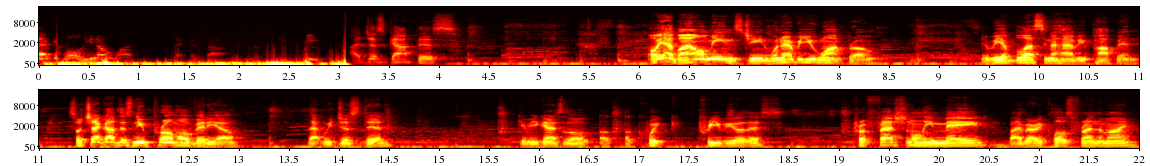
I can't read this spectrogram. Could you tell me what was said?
second. Whoa, you know what? Check this out. This is a sneak peek. I just got this. Oh yeah, by all means, Gene. Whenever you want, bro. It'll be a blessing to have you pop in. So check out this new promo video that we just did. Give you guys a little a, a quick preview of this. Professionally made by a very close friend of mine.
